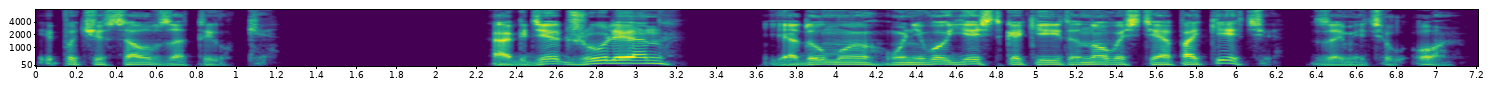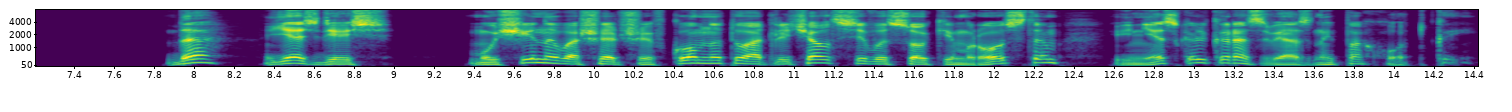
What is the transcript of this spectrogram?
и почесал в затылке. «А где Джулиан? Я думаю, у него есть какие-то новости о пакете», — заметил он. «Да, я здесь». Мужчина, вошедший в комнату, отличался высоким ростом и несколько развязной походкой.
